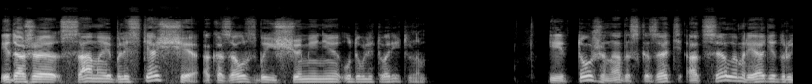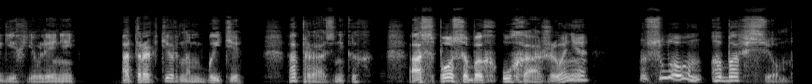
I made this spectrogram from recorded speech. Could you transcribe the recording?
и даже самое блестящее оказалось бы еще менее удовлетворительным. И тоже надо сказать о целом ряде других явлений, о трактирном быте, о праздниках, о способах ухаживания, словом, обо всем.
